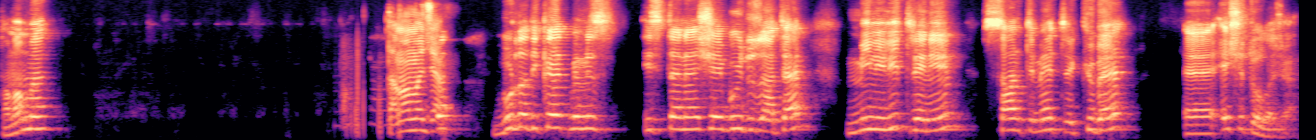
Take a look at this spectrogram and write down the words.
Tamam mı? Tamam hocam. Burada dikkat etmemiz istenen şey buydu zaten. Mililitrenin santimetre kübe e, eşit olacağı.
